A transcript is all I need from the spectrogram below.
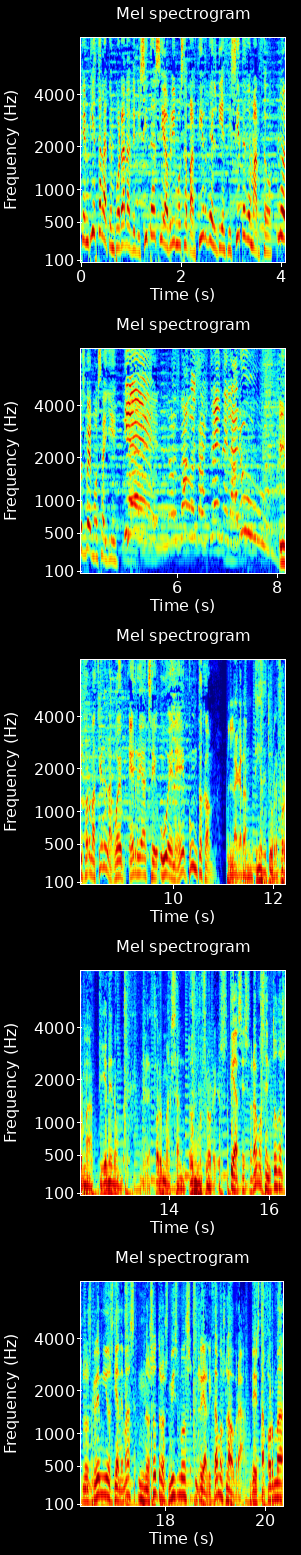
Empieza la temporada de visitas y abrimos a partir del 17 de marzo. Nos vemos allí. ¡Bien! ¡Nos vamos al tren de Narún! Información en la web rhune.com. La garantía de tu reforma tiene nombre. Reformas Antonio Flores. Te asesoramos en todos los gremios y además nosotros mismos realizamos la obra. De esta forma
